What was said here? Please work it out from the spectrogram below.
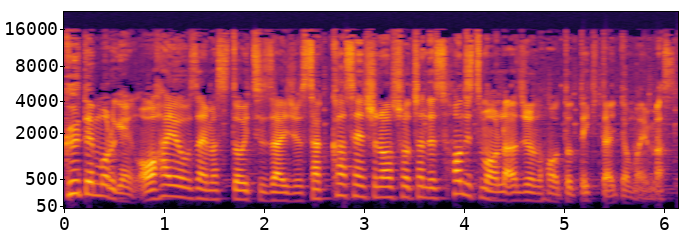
Guten Morgen、おはようございます。ドイツ在住サッカー選手の翔ちゃんです。本日もラジオの方を録っていきたいと思います。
